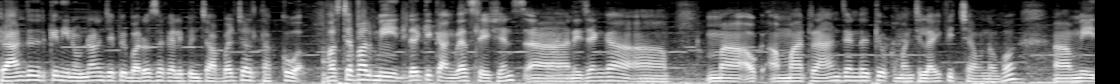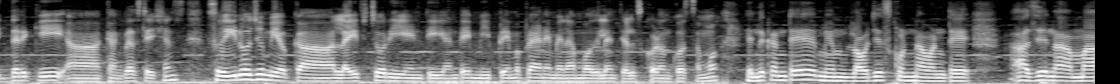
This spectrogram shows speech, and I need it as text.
ట్రాన్స్జెండర్కి నేను ఉన్నానని చెప్పి భరోసా కల్పించే అబ్బాయిలు చాలా తక్కువ. ఫస్ట్ ఆఫ్ ఆల్ మీ ఇద్దరికి కంగ్రాచులేషన్స్ నిజంగా మా మా ట్రాన్స్జెండర్కి ఒక మంచి లైఫ్ ఇచ్చావు నువ్వు. మీ ఇద్దరికి కంగ్రాచులేషన్స్ సో ఈరోజు మీ యొక్క లైఫ్ స్టోరీ ఏంటి? అంటే మీ ప్రేమ ప్రయాణం ఎలా మొదలైంది తెలుసుకోవడం కోసము. ఎందుకంటే మేము లవ్ చేసుకుంటున్నామంటే యాజ్ ఏ నా మా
